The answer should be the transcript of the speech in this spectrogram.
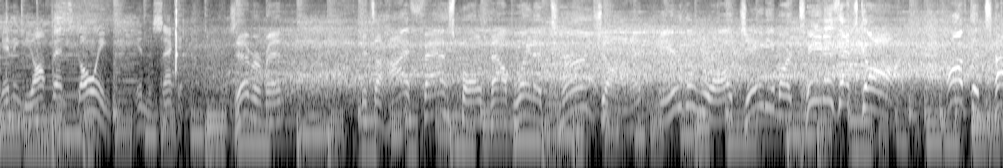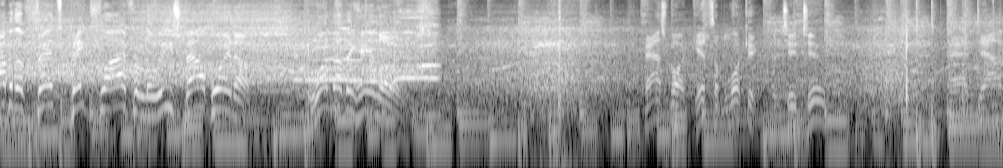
getting the offense going in the second. Zimmermann it's a high fastball. Valbuena turns on it near the wall. JD Martinez, that's gone. Off the top of the fence, big fly for Luis Valbuena. 1 0 Halos. Fastball gets him looking. The 2 2. And down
